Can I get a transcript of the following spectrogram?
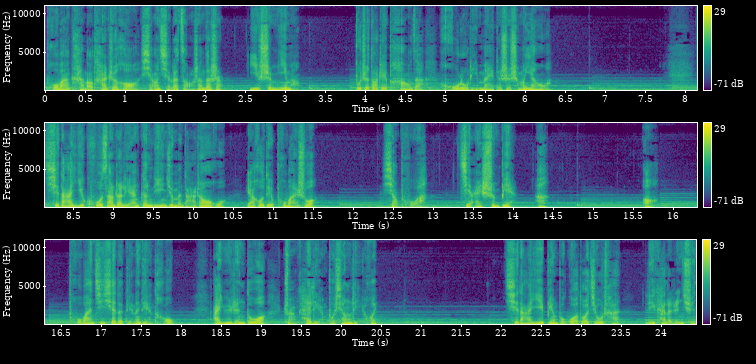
蒲万看到他之后，想起了早上的事儿一时迷茫，不知道这胖子葫芦里卖的是什么药啊。齐大姨哭丧着脸跟邻居们打招呼，然后对蒲万说：“小蒲啊，节哀顺变啊。”哦，蒲万机械的点了点头，碍于人多，转开脸不想理会。齐大姨并不过多纠缠，离开了人群。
